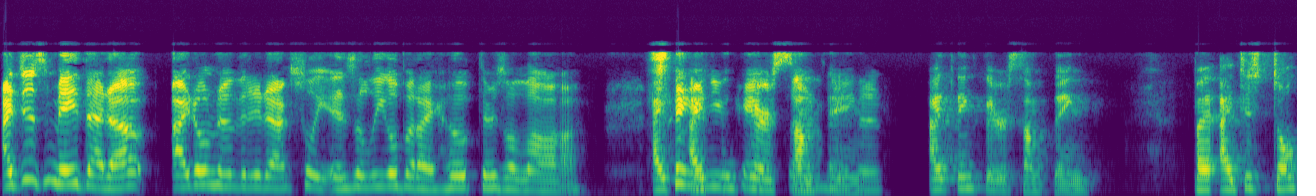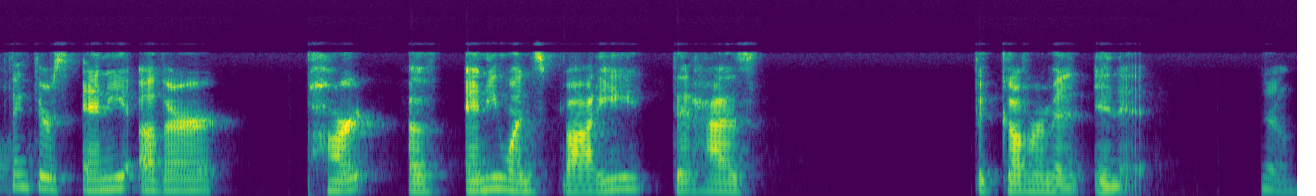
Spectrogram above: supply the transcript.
I just made that up. I don't know that it actually is illegal, but I hope there's a law. I- I think there's something. I think there's something, but I just don't think there's any other part of anyone's body that has the government in it. No.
